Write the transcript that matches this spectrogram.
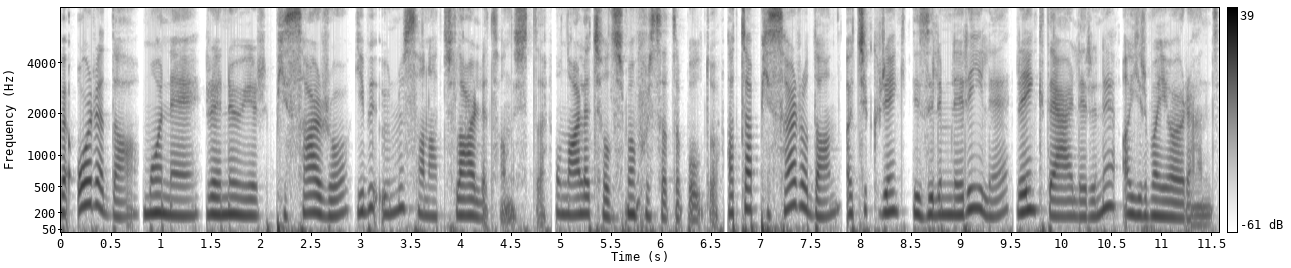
ve orada Monet, Renoir, Pissarro gibi ünlü sanatçılarla tanıştı. Onlarla çalışma fırsatı buldu. Hatta Pissarro'dan açık renk dizilimleriyle renk değerlerini ayırmayı öğrendi.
